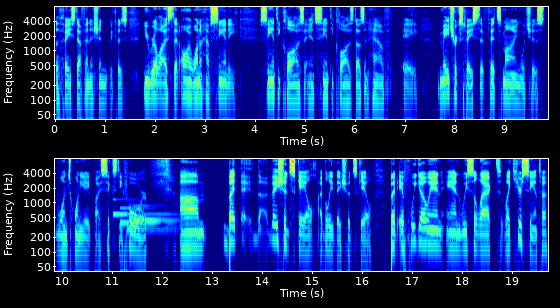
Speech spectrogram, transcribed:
the face definition because you realize that, oh, I want to have Sandy Santa Claus, and Santa Claus doesn't have a matrix space that fits mine, which is 128 by 64. Um, but uh, they should scale. I believe they should scale. But if we go in and we select, like here's Santa.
